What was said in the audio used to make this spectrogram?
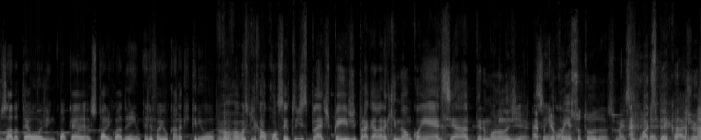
usado até hoje em qualquer história em quadrinho. Ele foi o cara que criou. V vamos explicar o conceito de Splash Page pra galera que não conhece a terminologia. É porque eu conheço tudo, mas pode explicar, Júlio.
